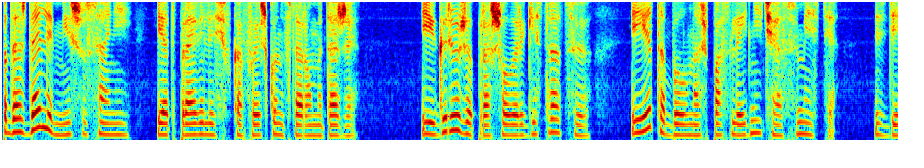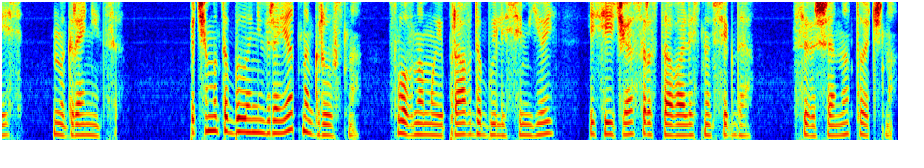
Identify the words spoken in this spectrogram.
Подождали Мишу с Аней и отправились в кафешку на втором этаже. Игорь уже прошел регистрацию, и это был наш последний час вместе, здесь, на границе. Почему-то было невероятно грустно, словно мы и правда были семьей и сейчас расставались навсегда. Совершенно точно.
